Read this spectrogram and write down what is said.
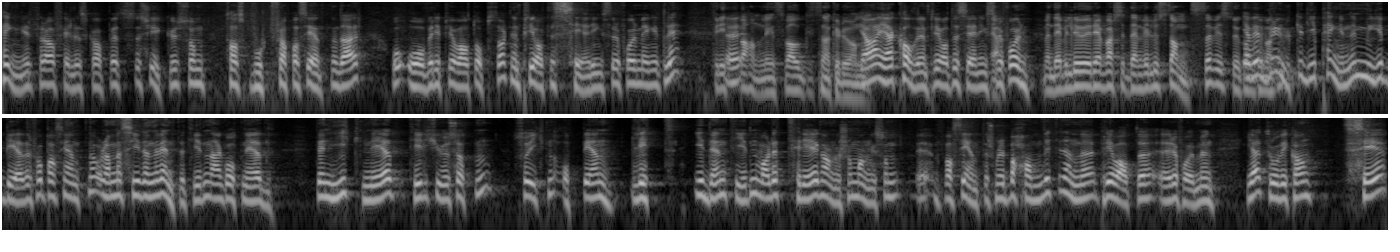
penger fra fellesskapets sykehus som tas bort fra pasientene der, og over i privat oppstart. En privatiseringsreform, egentlig. Fritt eh, behandlingsvalg snakker du om? Ja, jeg kaller det en privatiseringsreform. Ja, men vil reverse, den vil du stanse? hvis du kommer Jeg vil bruke de pengene mye bedre for pasientene. og la meg si Denne ventetiden er gått ned. Den gikk ned til 2017, så gikk den opp igjen litt. I den tiden var det tre ganger så mange som, eh, pasienter som ble behandlet i denne private eh, reformen. Jeg tror vi kan se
